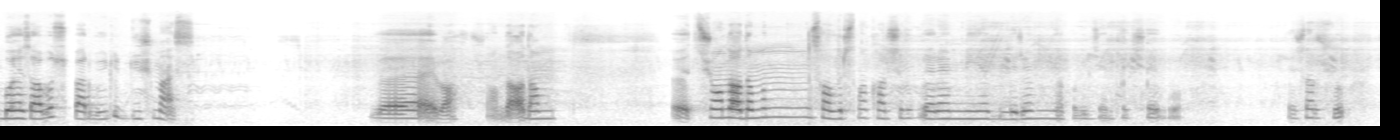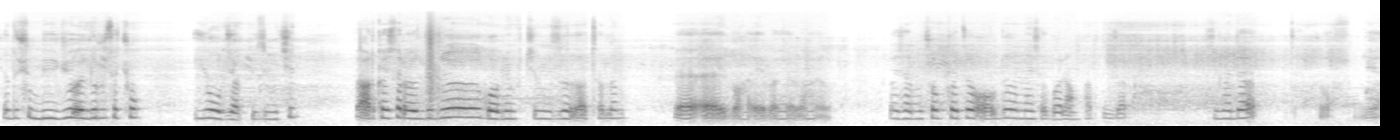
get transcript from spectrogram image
bu hesaba süper büyülü düşmez. Ve eyvah. Şu anda adam Evet şu anda adamın saldırısına karşılık veremeyebilirim. Yapabileceğim tek şey bu. Arkadaşlar şu ya da şu büyücüyü öldürürse çok iyi olacak bizim için. Ve arkadaşlar öldürdü. Goblin fıçımızı atalım. Ve eyvah eyvah eyvah eyvah. Arkadaşlar bu çok kötü oldu. Neyse golem patlayacak. De tekrar olsun diye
